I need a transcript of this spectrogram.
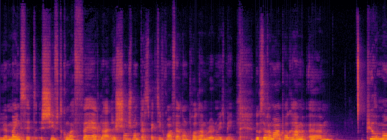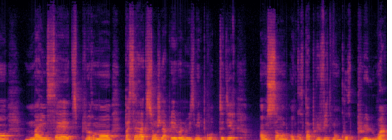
le, mindset shift qu'on va faire, le changement de perspective qu'on va faire dans le programme Run With Me. Donc, c'est vraiment un programme euh, purement mindset, purement passer à l'action. Je l'ai appelé Run With Me pour te dire, ensemble, on court pas plus vite, mais on court plus loin.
